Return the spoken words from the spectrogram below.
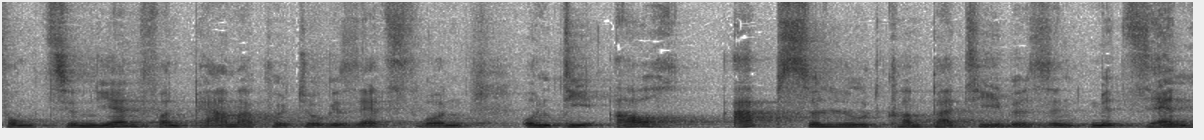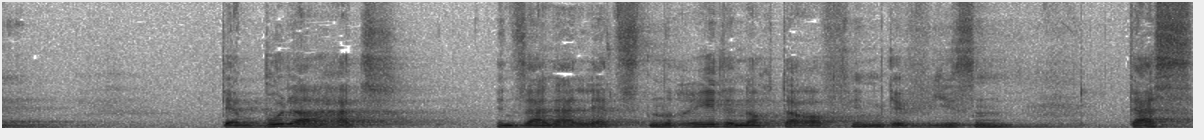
Funktionieren von Permakultur gesetzt wurden und die auch absolut kompatibel sind mit Zen. Der Buddha hat in seiner letzten Rede noch darauf hingewiesen, dass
